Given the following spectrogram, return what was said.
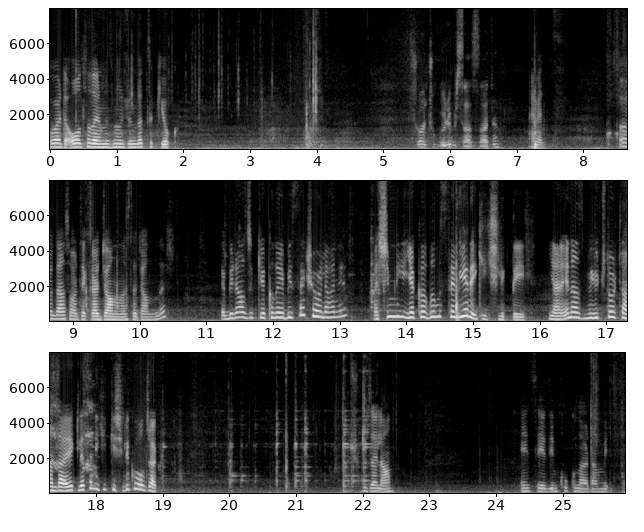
Bu arada oltalarımızın ucunda tık yok. Şu an çok ölü bir saat zaten. Evet. Öğleden sonra tekrar canlanırsa canlanır. E birazcık yakalayabilsek şöyle hani. Ya şimdi yakaladığımız seviye de iki kişilik değil. Yani en az bir 3-4 tane daha eklesen iki kişilik olacak. Şu güzel an. En sevdiğim kokulardan birisi.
